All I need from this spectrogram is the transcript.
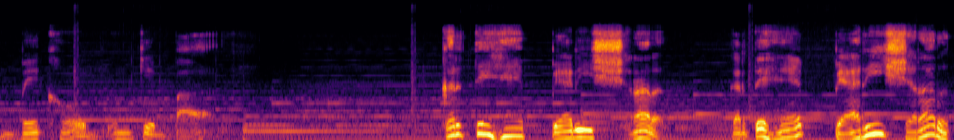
बेखौफ उनके बाद करते हैं प्यारी शरारत, करते हैं प्यारी शरारत।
